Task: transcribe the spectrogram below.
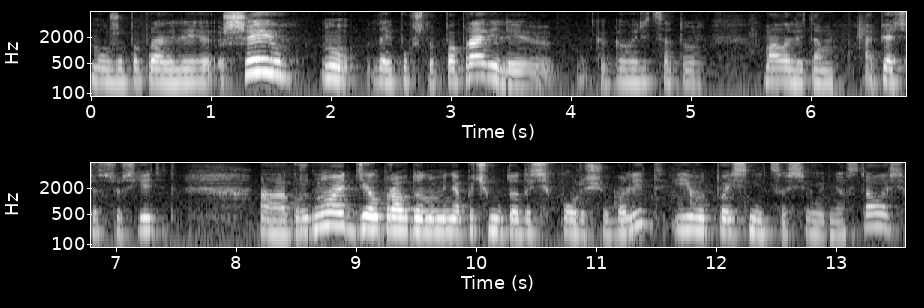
Мы уже поправили шею. Ну, дай бог, чтобы поправили, как говорится, а то мало ли там опять сейчас все съедет. А, грудной отдел, правда, он у меня почему-то до сих пор еще болит. И вот поясница сегодня осталась.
